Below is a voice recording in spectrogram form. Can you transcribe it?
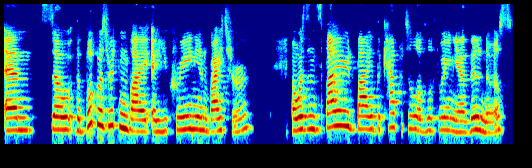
And so the book was written by a Ukrainian writer. I was inspired by the capital of Lithuania, Vilnius,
